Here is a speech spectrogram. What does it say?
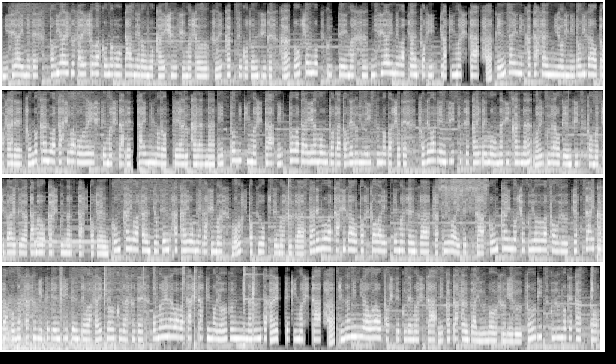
2試合目です。とりあえず最初はこのウォーターメロンを回収しましょう。追加ってご存知ですか？ポーションを作っています。2試合目はちゃんと実況来ました。は？現在味方さんにより緑が落とされ、その間私は防衛してました。絶対に呪ってやるからな。ミッドに来ました。ミッドはダイヤモンドが取れる唯一の場所です。それは現実世界でも同じかな？マイクラを現実と間違えて頭おかしくなった人じゃん。今回は3拠点破壊を目指します。もう一つ落ちてますが、誰も私が落とすとは言ってませんが、殺意はいてきた。今回の食料は通る。弱体化が来なさすぎて現時点では最強クラスです。お前らは私たちの養分になるんだ。帰ってきました。はちなみに青々としてくれました。味方さんが有能すぎる。装備作るのでカット。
